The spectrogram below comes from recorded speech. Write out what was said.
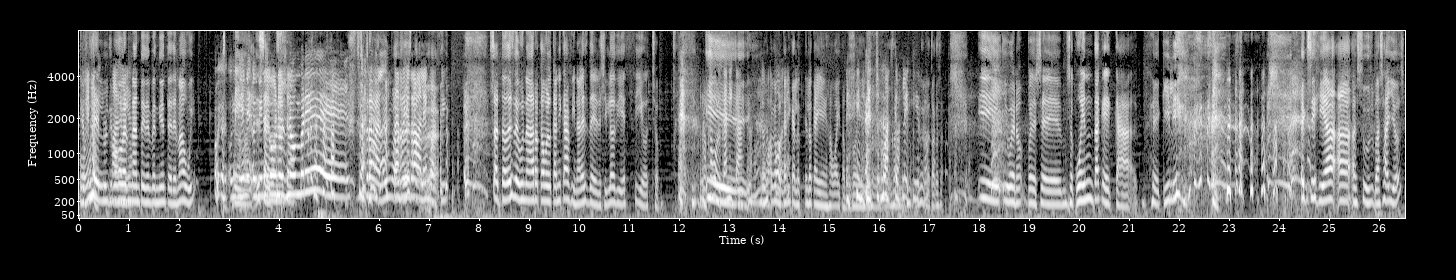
que Bueno, fue el último mía. gobernante independiente de Maui, Hoy, hoy Eh, viene, hoy viene con unos nombres. Es un trabalenguas rollo trabalenguas, sí. saltó desde una roca volcánica a finales del siglo XVIII. Roca volcánica. Qué Roca guapo, volcánica ¿eh? es lo- que hay en Hawái tampoco. Hay- no hay mucho más que o sea, elegir, ¿no? otra cosa. Y, y bueno, pues eh, se cuenta que Ka- Kili exigía a, a sus vasallos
